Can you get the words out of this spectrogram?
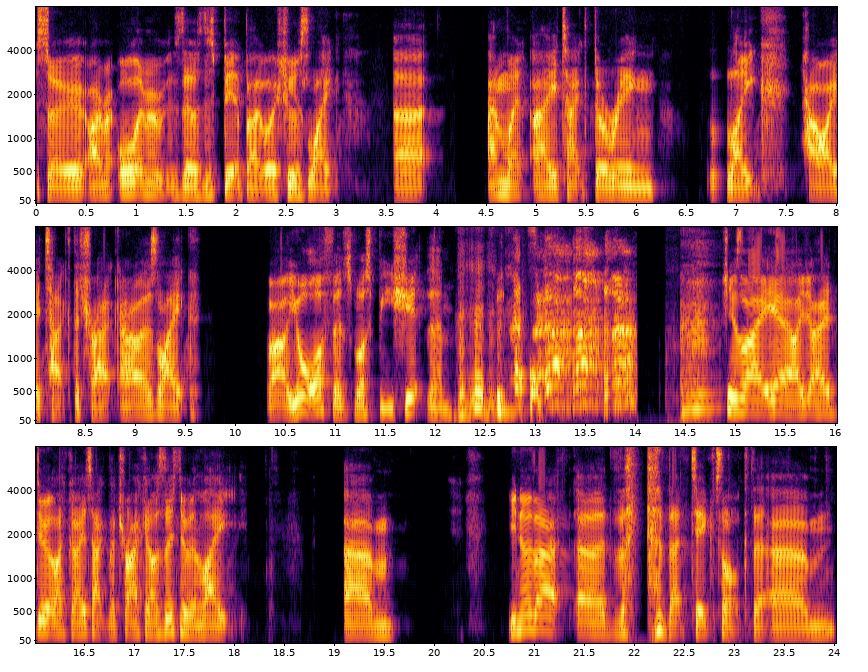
so I all I remember was there was this bit about where she was like, uh, and when I attacked the ring, like how I attacked the track, I was like, wow, your offense must be shit then. She's like, yeah, I, I do it like I attack the track, and I was listening to it and like, um, you know that uh the, that TikTok that um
